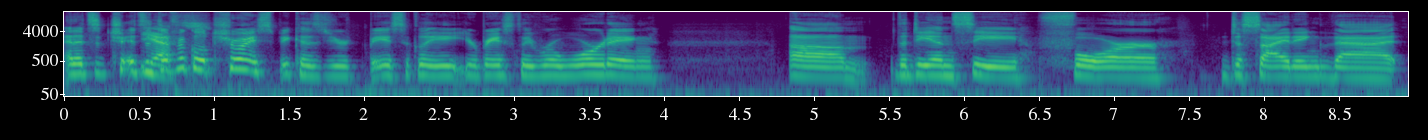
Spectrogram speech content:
and it's a ch- it's a Yes. difficult choice because you're basically you're basically rewarding um, the DNC for deciding that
